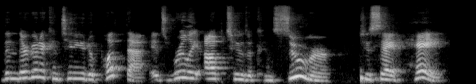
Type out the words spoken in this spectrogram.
then they're going to continue to put that. It's really up to the consumer to say, hey,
